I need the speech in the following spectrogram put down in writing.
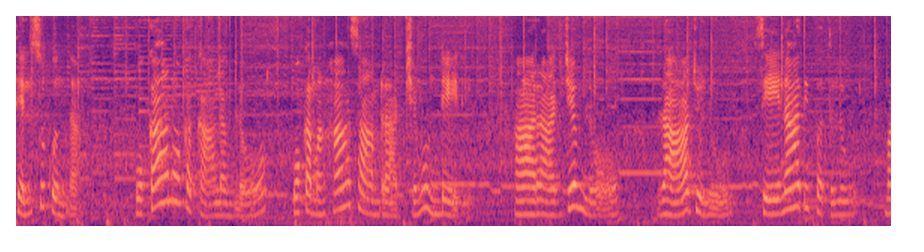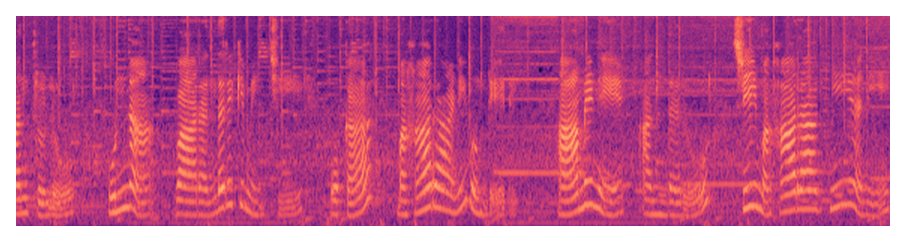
తెలుసుకుందాం. ఒకానొక కాలంలో ఒక మహా సామ్రాజ్యం ఉండేది. ఆ రాజ్యంలో రాజులు సేనాధిపతులు మంత్రులు ఉన్న వారందరికి మించి ఒక మహారాణి ఉండేది. ఆమెనే అందరూ శ్రీ మహారాజ్ఞి అని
